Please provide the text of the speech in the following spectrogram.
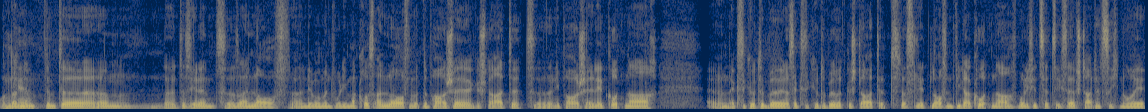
Und dann Okay. nimmt, nimmt äh, ähm, das Elend äh, seinen Lauf. Äh, In dem Moment, wo die Makros anlaufen, wird eine PowerShell gestartet. Äh, die PowerShell lädt Code nach. Ein Executable, das Executable wird gestartet. Das lädt laufend wieder Code nach, modifiziert sich selbst, startet sich neu.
